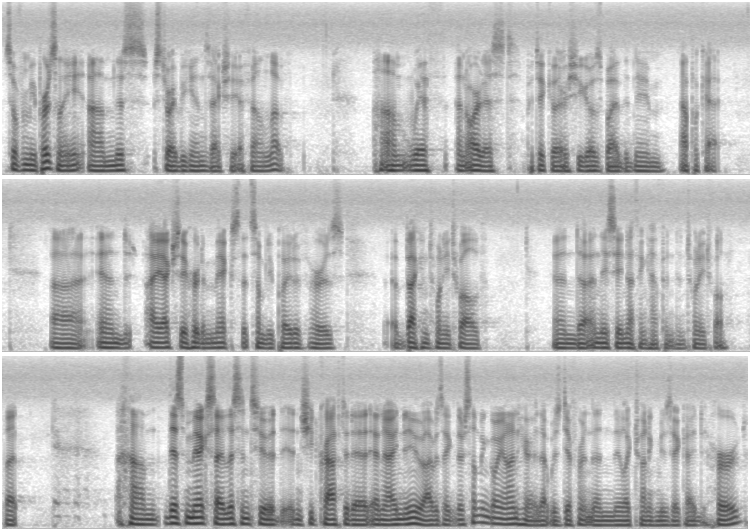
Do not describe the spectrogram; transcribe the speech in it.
So for me personally, um, this story begins actually, I fell in love um, with an artist, in particular. She goes by the name Applecat. Uh, and I actually heard a mix that somebody played of hers uh, back in 2012. And, uh, and they say nothing happened in 2012. But um, this mix, I listened to it and she'd crafted it, and I knew I was like, there's something going on here that was different than the electronic music I'd heard.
